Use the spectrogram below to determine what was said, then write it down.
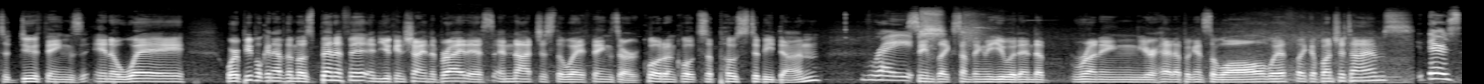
to do things in a way where people can have the most benefit and you can shine the brightest and not just the way things are quote unquote supposed to be done. Right. Seems like something that you would end up running your head up against the wall with like a bunch of times. there's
